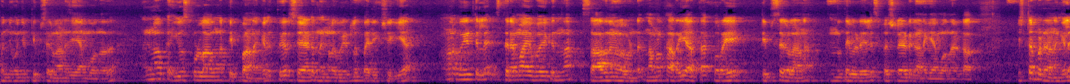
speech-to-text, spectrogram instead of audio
കുഞ്ഞു കുഞ്ഞു ടിപ്സുകളാണ് ചെയ്യാൻ പോകുന്നത്. നിങ്ങൾക്ക് യൂസ്ഫുൾ ആവുന്ന ടിപ്പാണെങ്കിൽ തീർച്ചയായിട്ടും നിങ്ങൾ വീട്ടിൽ പരീക്ഷിക്കുക. നമ്മൾ വീട്ടിൽ സ്ഥിരമായി ഉപയോഗിക്കുന്ന സാധനങ്ങൾ കൊണ്ട് നമുക്കറിയാത്ത കുറേ ടിപ്സുകളാണ് ഇന്നത്തെ വീഡിയോയിൽ സ്പെഷ്യലായിട്ട് കാണിക്കാൻ പോകുന്നത് കേട്ടോ. ഇഷ്ടപ്പെടുകയാണെങ്കിൽ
